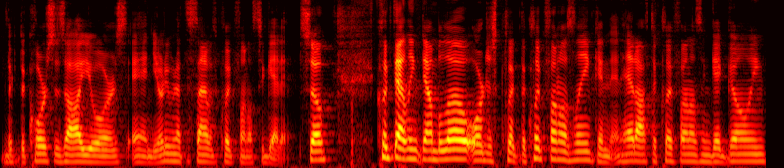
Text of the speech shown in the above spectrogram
the, the, course is all yours, and you don't even have to sign with ClickFunnels to get it. So, click that link down below, or just click the ClickFunnels link and, and head off to ClickFunnels and get going.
